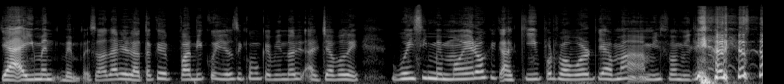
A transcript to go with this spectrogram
ya ahí me, me, empezó a dar el ataque de pánico y yo así como que viendo al, al chavo de, güey, si me muero aquí, por favor, llama a mis familiares.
